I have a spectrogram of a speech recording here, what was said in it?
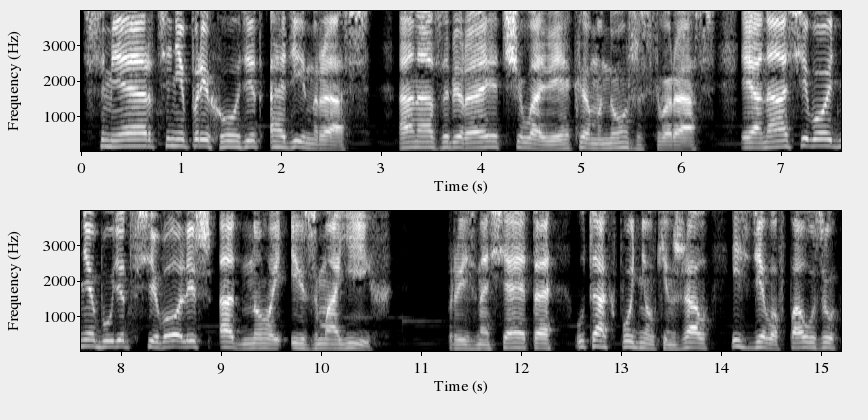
«Смерть не приходит один раз», она забирает человека множество раз, и она сегодня будет всего лишь одной из моих. Произнося это, Утак поднял кинжал и, сделав паузу,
